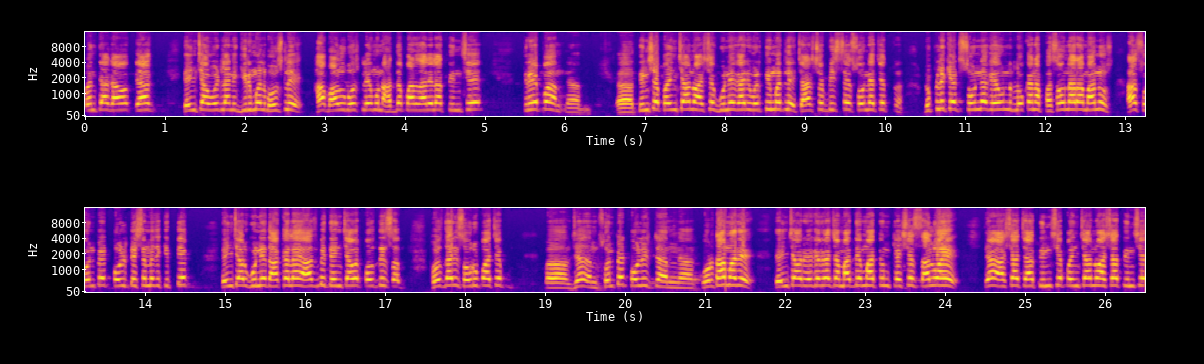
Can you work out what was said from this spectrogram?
पण त्या गाव त्या त्यांच्या वडिलांनी गिरमल भोसले हा बाळू भोसले म्हणून हद्दपार झालेला तीनशे त्रेपन्न तीनशे पंच्याण्णव असे गुन्हेगारी वरतीमधले चारशे वीसचे सोन्याचे डुप्लिकेट सोनं घेऊन लोकांना फसवणारा माणूस हा सोनपेठ पोलीस स्टेशनमध्ये कित्येक त्यांच्यावर गुन्हे दाखल आहे. आज बी त्यांच्यावर फौजदारी फौजदारी स्वरूपाचे जे सोनपेठ पोलीस कोर्टामध्ये त्यांच्यावर वेगवेगळ्याच्या माध्यमातून केसेस चालू आहे. त्या अशा चार तीनशे पंच्याण्णव अशा तीनशे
